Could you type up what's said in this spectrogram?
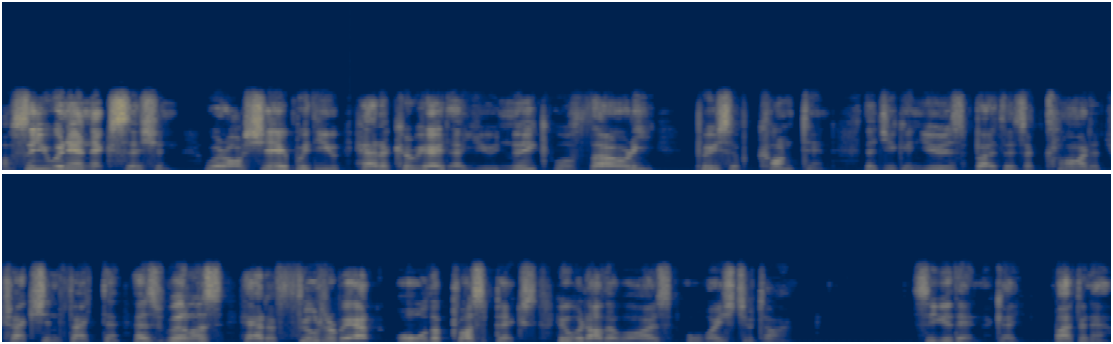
I'll see you in our next session where I'll share with you how to create a unique authority piece of content that you can use both as a client attraction factor as well as how to filter out all the prospects who would otherwise waste your time. See you then. Okay. Bye for now.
